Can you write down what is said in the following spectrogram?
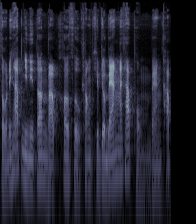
สวัสดีครับ ยินดีต้อนรับเข้าสู่ช่องคลิปโยแบงค์นะครับ ผมแบงค์ครับ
